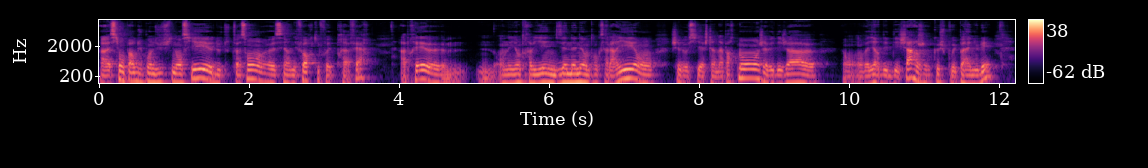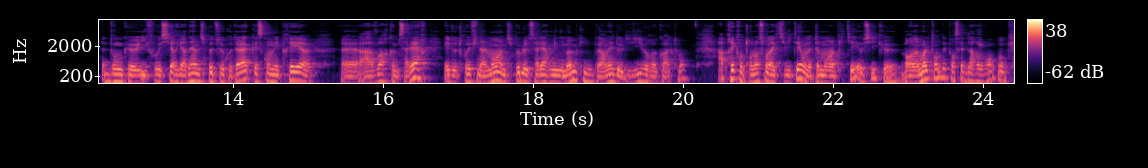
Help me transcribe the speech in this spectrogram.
Bah, Si on parle du point de vue financier, de toute façon, euh, c'est un effort qu'il faut être prêt à faire. Après, euh, en ayant travaillé une dizaine d'années en tant que salarié, j'avais aussi acheté un appartement, j'avais déjà, euh, on va dire, des, charges que je pouvais pas annuler. Donc, euh, il faut aussi regarder un petit peu de ce côté-là, qu'est-ce qu'on est prêt à avoir comme salaire, et de trouver finalement un petit peu le salaire minimum qui nous permet de vivre correctement. Après, quand on lance son activité, on est tellement impliqué aussi que, bon, on a moins le temps de dépenser de l'argent, donc,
